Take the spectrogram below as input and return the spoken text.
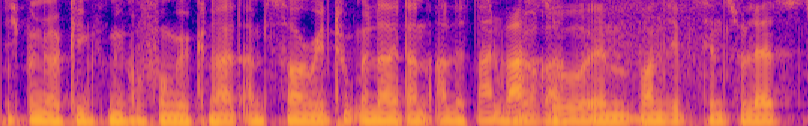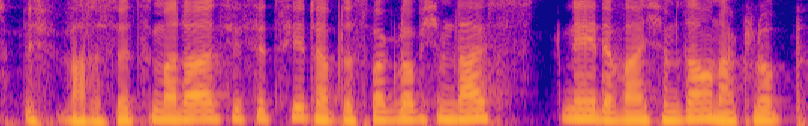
ich bin gerade gegens Mikrofon geknallt. I'm sorry, tut mir leid an alle Wann Zuhörer. warst du im Bonn 17 zuletzt? Ich war das letzte Mal da, als ich es erzählt habe. Das war, glaube ich, im Live. Nee, da war ich im Saunaclub.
